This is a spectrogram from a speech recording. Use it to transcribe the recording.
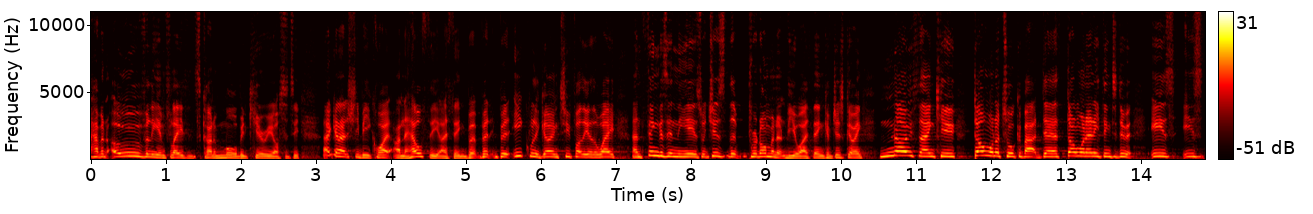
have an overly inflated kind of morbid curiosity, that can actually be quite unhealthy, I think. But, but, but equally going too far the other way and fingers in the ears, which is the predominant view, I think, of just going, no, thank you, don't want to talk about death, don't want anything to do with it, is, is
